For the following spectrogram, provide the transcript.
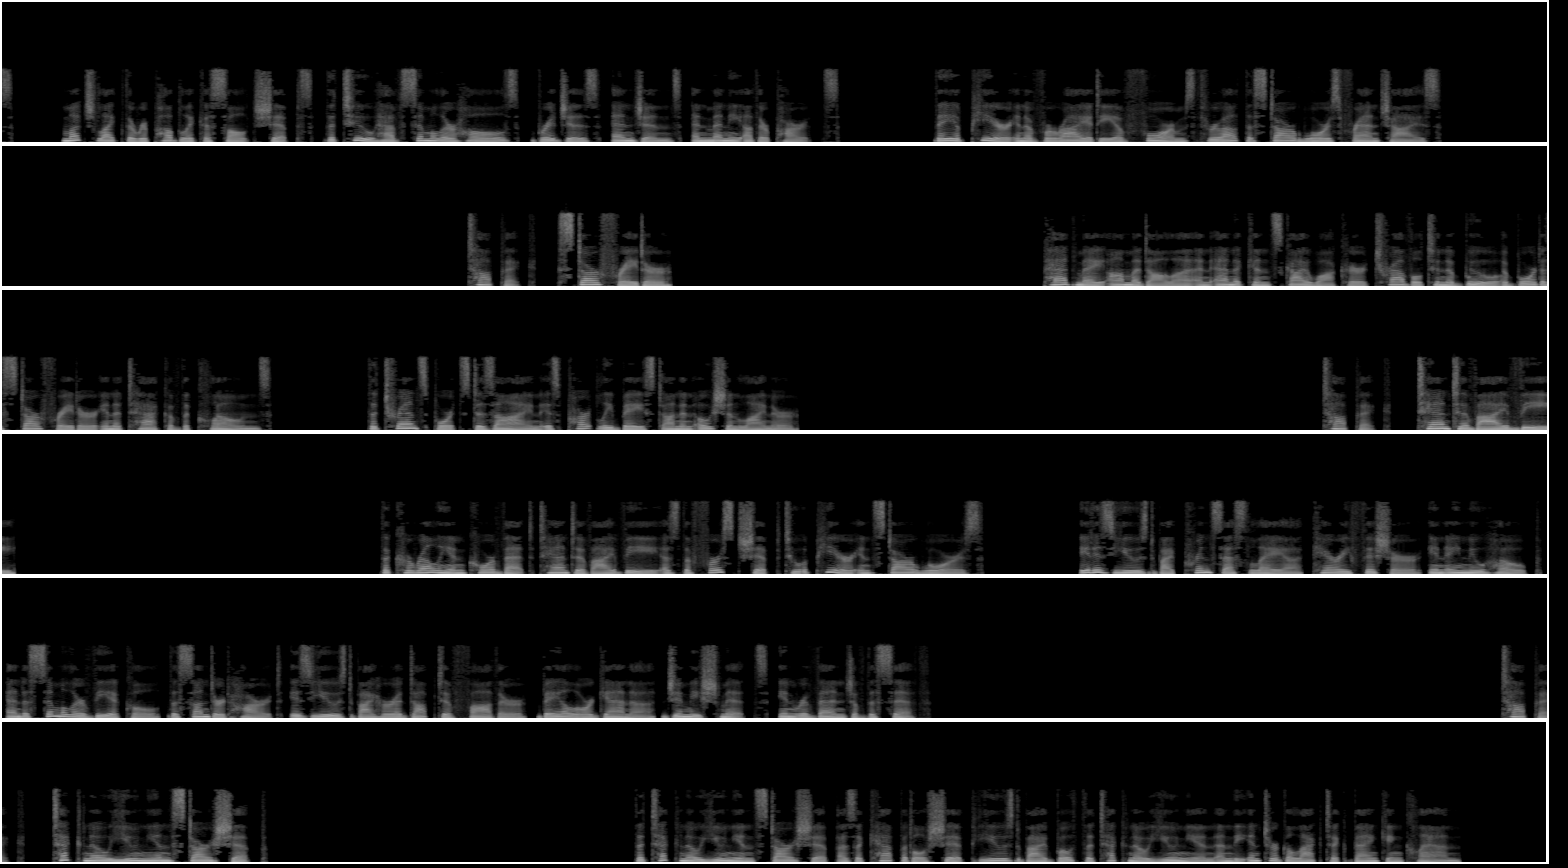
Much like the Republic assault ships, the two have similar hulls, bridges, engines, and many other parts. They appear in a variety of forms throughout the Star Wars franchise. Starfreighter Padme Amidala and Anakin Skywalker travel to Naboo aboard a starfreighter in Attack of the Clones. The transport's design is partly based on an ocean liner. Tantive IV The Corellian corvette Tantive IV is the first ship to appear in Star Wars. It is used by Princess Leia Carrie Fisher in A New Hope, and a similar vehicle the Sundered Heart is used by her adoptive father, Bail Organa Jimmy Smits, in Revenge of the Sith. Techno-Union Starship The Techno-Union Starship is a capital ship used by both the Techno-Union and the Intergalactic Banking Clan.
